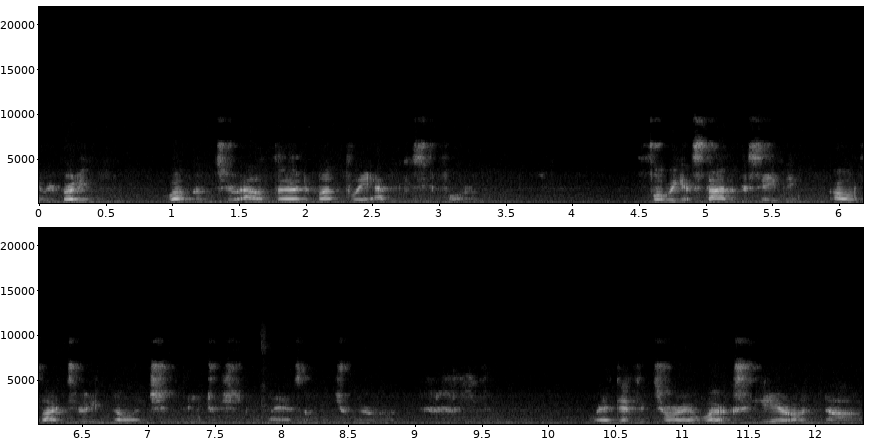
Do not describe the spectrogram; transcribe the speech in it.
everybody. Welcome to our third monthly advocacy forum. Before we get started this evening, I would like to acknowledge the traditional lands on which we're on. Where Deaf Victoria works here on Naarm,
